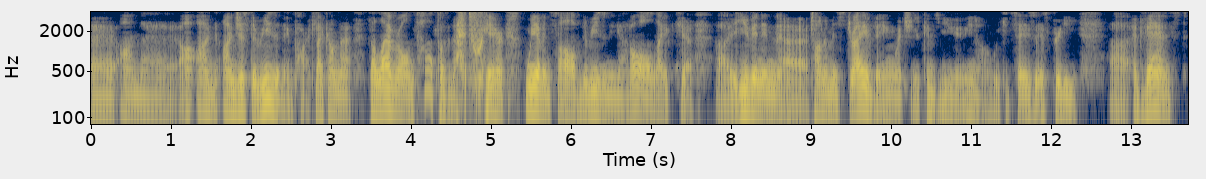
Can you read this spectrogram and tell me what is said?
uh, on the on on just the reasoning part, like on the the level on top of that, where we haven't solved the reasoning at all. Like uh, uh, even in uh, autonomous driving, which could you, you know we could say is, is pretty uh, advanced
